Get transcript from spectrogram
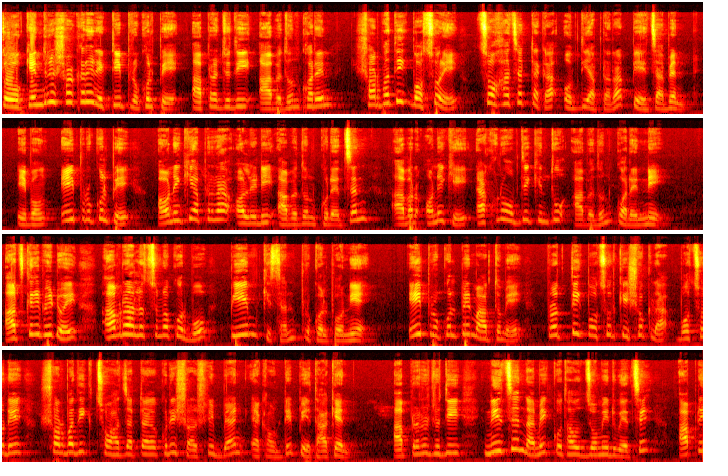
তো কেন্দ্রীয় সরকারের একটি প্রকল্পে আপনারা যদি আবেদন করেন, সর্বাধিক বছরে ছ হাজার টাকা অবধি আপনারা পেয়ে যাবেন এবং এই প্রকল্পে অনেকেই আপনারা অলরেডি আবেদন করেছেন, আবার অনেকেই এখনও অবধি কিন্তু আবেদন করেননি। আজকের ভিডিওয়ে আমরা আলোচনা করব পিএম কিষাণ প্রকল্প নিয়ে। এই প্রকল্পের মাধ্যমে প্রত্যেক বছর কৃষকরা বছরে সর্বাধিক ছ হাজার টাকা করে সরাসরি ব্যাংক অ্যাকাউন্টে পেয়ে থাকেন। আপনারা যদি নিজের নামে কোথাও জমি রয়েছে, আপনি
